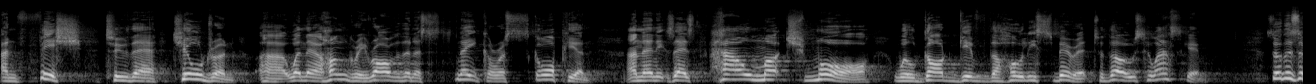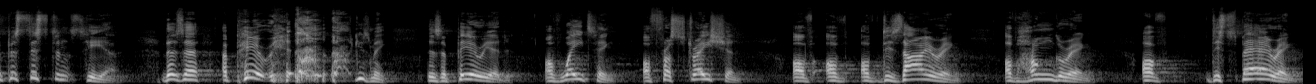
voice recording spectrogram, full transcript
and fish to their children uh, when they're hungry rather than a snake or a scorpion? And then it says, How much more will God give the Holy Spirit to those who ask Him? So there's a persistence here. There's a, a period, excuse me, there's a period of waiting, of frustration, of, of, of desiring, of hungering, of despairing.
